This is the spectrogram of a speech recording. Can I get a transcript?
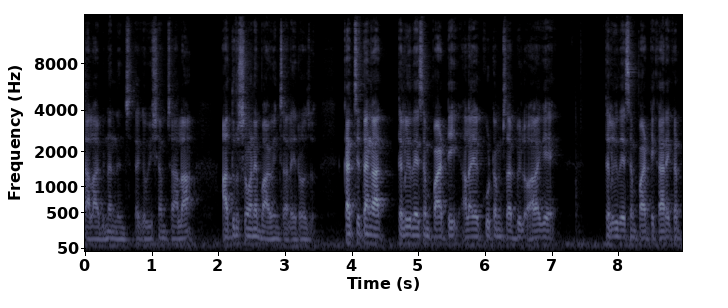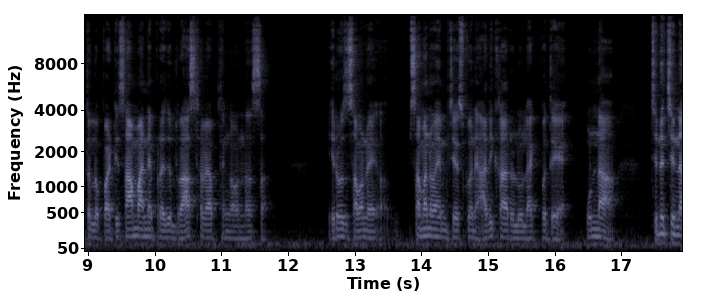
చాలా అభినందించదగ్గ విషయం చాలా అదృష్టం అనే భావించాలి ఈరోజు. ఖచ్చితంగా తెలుగుదేశం పార్టీ అలాగే కూటమి సభ్యులు అలాగే తెలుగుదేశం పార్టీ కార్యకర్తల్లో పార్టీ సామాన్య ప్రజలు రాష్ట్ర వ్యాప్తంగా ఉన్న స- ఈరోజు సమన్వయం సమన్వయం చేసుకునే అధికారులు లేకపోతే ఉన్న చిన్న చిన్న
